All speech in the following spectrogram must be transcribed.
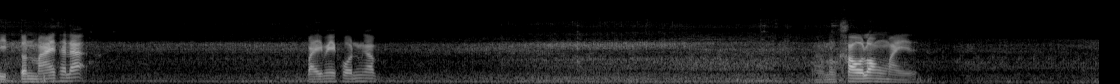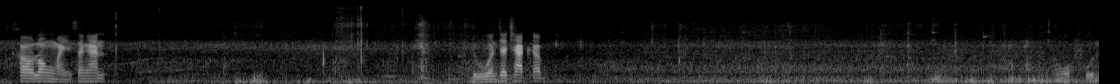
ติดต้นไม้ซะแล้วไปไม่พ้นครับมันเข้าร่องใหม่ เข้าร่องใหม่ซะงั้น ดูกันชัดๆครับ โอ้ฝุ่น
